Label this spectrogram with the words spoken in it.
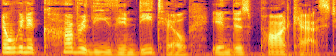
and we're going to cover these in detail in this podcast.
